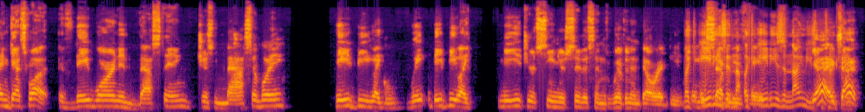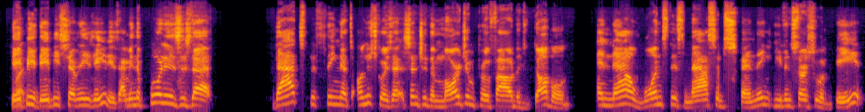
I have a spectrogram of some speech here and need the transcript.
And guess what? If they weren't investing just massively, they'd be like they'd be like major senior citizens living in Delray Beach, like eighties and like eighties and nineties. Yeah, exactly. They'd right. be they'd be seventies, eighties. I mean, the point is, is that that's the thing that's underscores that essentially the margin profile has doubled, and now once this massive spending even starts to abate,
